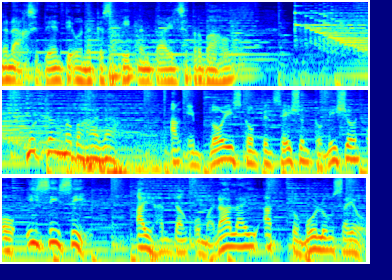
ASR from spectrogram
na naaksidente o nagkasakit ng dahil sa trabaho? Huwag kang mabahala. Ang Employees Compensation Commission o ECC ay handang umalalay at tumulong sa iyo.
